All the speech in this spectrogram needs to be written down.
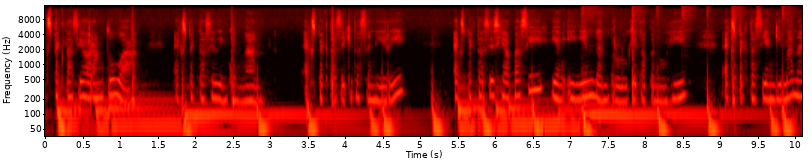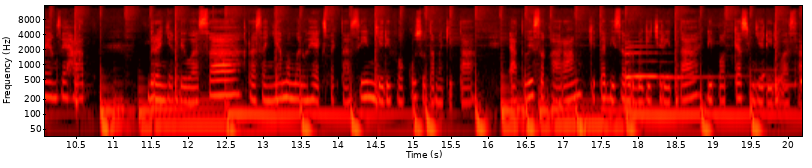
ekspektasi orang tua, ekspektasi lingkungan, ekspektasi kita sendiri, ekspektasi siapa sih yang ingin dan perlu kita penuhi, ekspektasi yang gimana yang sehat. Beranjak dewasa, rasanya memenuhi ekspektasi menjadi fokus utama kita. At least sekarang kita bisa berbagi cerita di podcast menjadi dewasa.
